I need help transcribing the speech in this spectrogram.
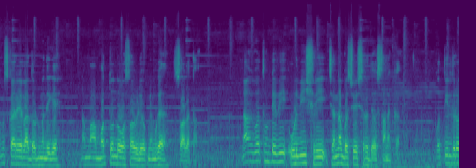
ನಮಸ್ಕಾರ ಎಲ್ಲ ದೊಡ್ಡ ಮಂದಿಗೆ. ನಮ್ಮ ಮತ್ತೊಂದು ಹೊಸ ವಿಡಿಯೋಕ್ಕೆ ನಿಮ್ಗೆ ಸ್ವಾಗತ. ನಾವು ಇವತ್ತು ಹೊಂಟೀವಿ ಉಳ್ವಿ ಶ್ರೀ ಚನ್ನಬಸವೇಶ್ವರ ದೇವಸ್ಥಾನಕ್ಕೆ. ಗೊತ್ತಿಲ್ದಿರೋ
